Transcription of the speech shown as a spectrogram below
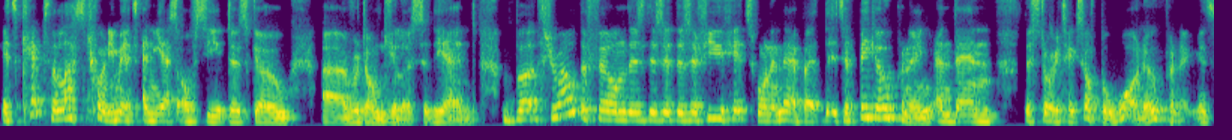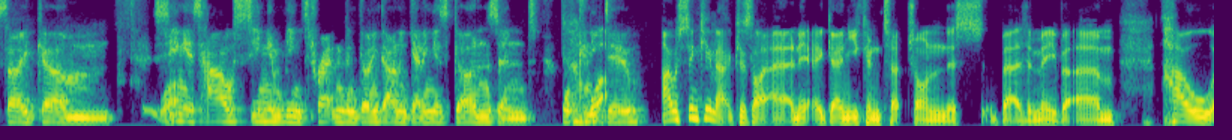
It's kept the last 20 minutes. And yes, obviously it does go uh, redonkulous at the end. But throughout the film, there's there's a, there's a few hits, one in there, but it's a big opening and then the story takes off. But what an opening. It's like um, seeing his house, seeing him being threatened and going down and getting his guns and what can he do? I was thinking that because, like, and it, again, you can touch on this better than me, but um, how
